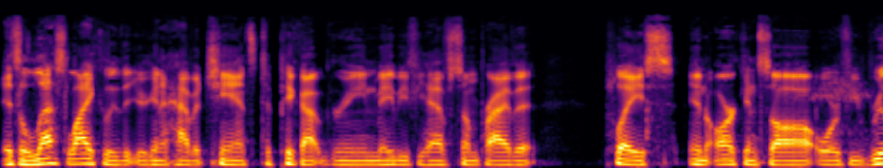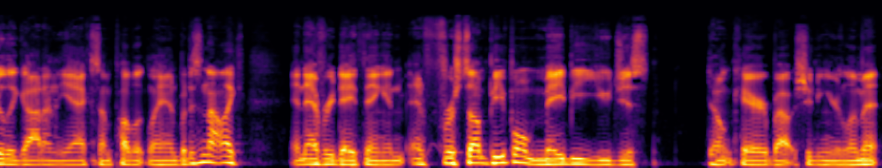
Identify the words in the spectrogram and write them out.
it's less likely that you're going to have a chance to pick out green. Maybe if you have some private place in Arkansas or if you really got on the X on public land, but it's not like an everyday thing. And, and for some people, maybe you just don't care about shooting your limit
